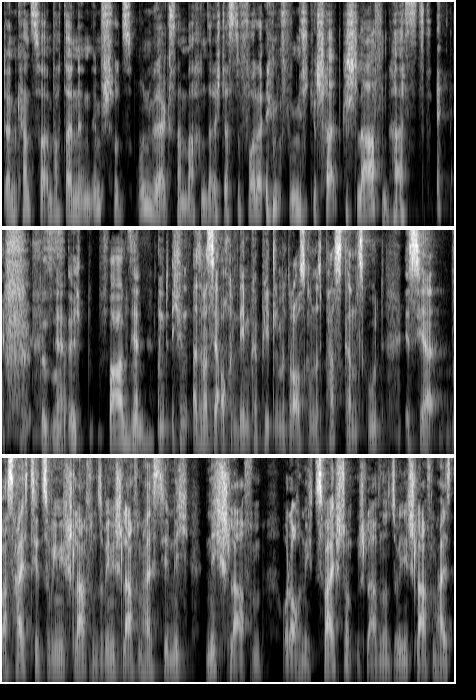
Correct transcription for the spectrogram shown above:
dann kannst du einfach deinen Impfschutz unwirksam machen, dadurch, dass du vor der Impfung nicht gescheit geschlafen hast. Das ist ja. echt Wahnsinn. Ja. Und ich finde, also was ja auch in dem Kapitel mit rauskommt, das passt ganz gut, ist ja, was heißt hier zu wenig schlafen? Zu wenig schlafen heißt hier nicht nicht schlafen schlafen oder auch nicht zwei Stunden schlafen, sondern so wenig schlafen heißt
